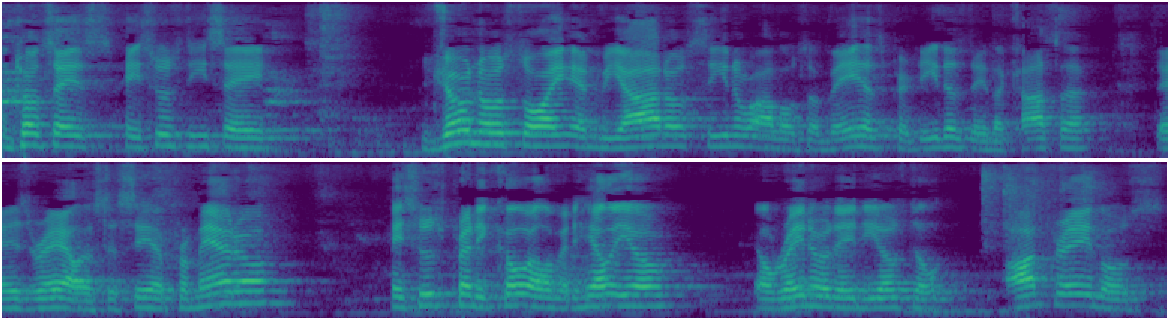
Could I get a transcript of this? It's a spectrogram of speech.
Entonces Jesús dice, yo no soy enviado sino a las ovejas perdidas de la casa de Israel. Es decir, primero Jesús predicó el Evangelio, el reino de Dios del- entre los,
